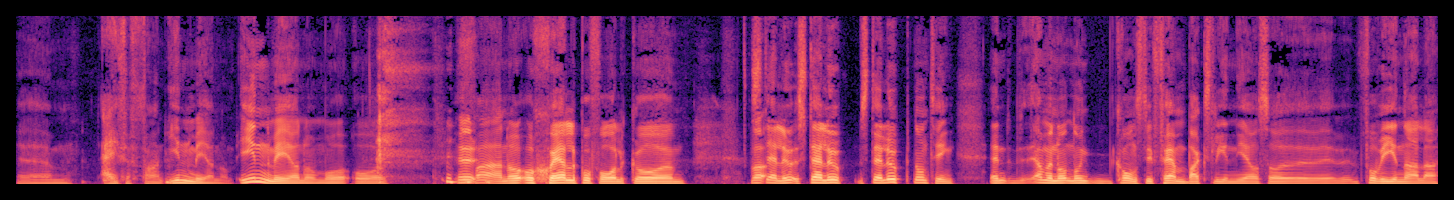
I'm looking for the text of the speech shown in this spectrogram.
Ehm, nej för fan, in med honom, in med honom och, och fan och, och skäll på folk och ställ, ställ, upp, ställ upp någonting, en, ja men någon, någon konstig fembackslinje och så eh, får vi in alla.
